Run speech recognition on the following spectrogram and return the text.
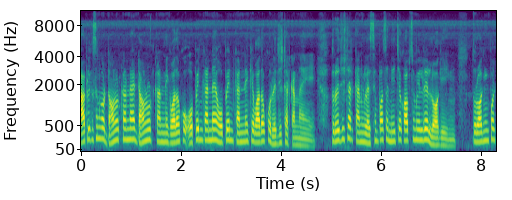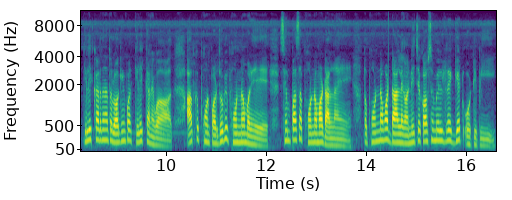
एप्लीकेशन को डाउनलोड करना है। डाउनलोड करने के बाद आपको ओपन करना है। ओपन करने के बाद आपको रजिस्टर करना है। तो रजिस्टर करने के लिए सिंपल से नीचे का ऑप्शन मिल रहा है लॉगिंग तो लॉगिंग पर क्लिक कर देना। है तो लॉगिंग पर क्लिक करने के बाद आपके फ़ोन पर जो भी फ़ोन नंबर है सिंपल सा फ़ोन नंबर डालना है। तो फ़ोन नंबर डालने का नीचे का ऑप्शन मिल रहा है गेट ओटीपी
